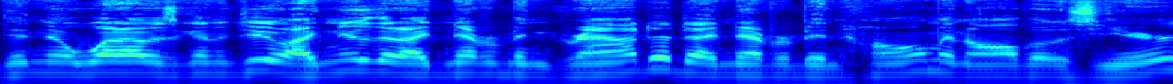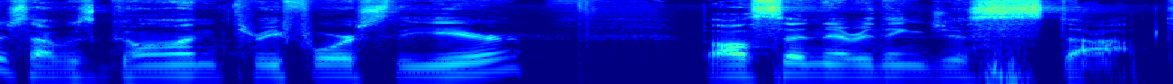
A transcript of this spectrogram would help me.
didn't know what I was going to do. I knew that I'd never been grounded, I'd never been home in all those years. I was gone three fourths of the year. But all of a sudden, everything just stopped.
